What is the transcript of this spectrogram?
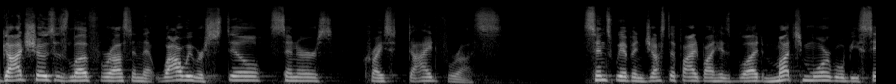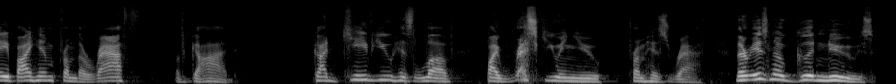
God shows his love for us in that while we were still sinners, Christ died for us. Since we have been justified by his blood, much more will be saved by him from the wrath of God. God gave you his love by rescuing you from his wrath. There is no good news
